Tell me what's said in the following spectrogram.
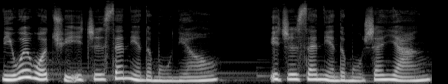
你为我取一只三年的母牛，一只三年的母山羊，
